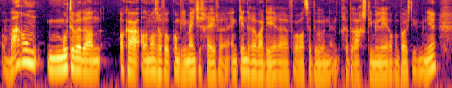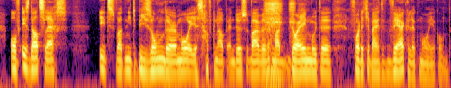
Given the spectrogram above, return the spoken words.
waarom moeten we dan elkaar allemaal zoveel complimentjes geven en kinderen waarderen voor wat ze doen en gedrag stimuleren op een positieve manier? Of is dat slechts iets wat niet bijzonder mooi is of knap en dus waar we zeg maar doorheen moeten voordat je bij het werkelijk mooie komt?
